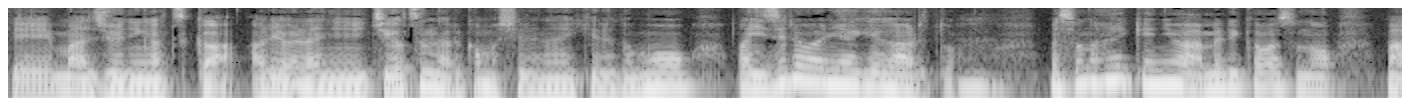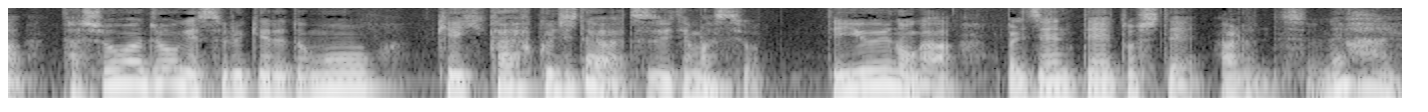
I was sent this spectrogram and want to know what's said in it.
で、まあ、12月か、あるいは来年1月になるかもしれないけれども、まあ、いずれは利上げがあると。うん、まあ、その背景にはアメリカはその、まあ、多少は上下するけれども、景気回復自体は続いてますよ。っていうのがぱり前提としてあるんですよね。はい。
